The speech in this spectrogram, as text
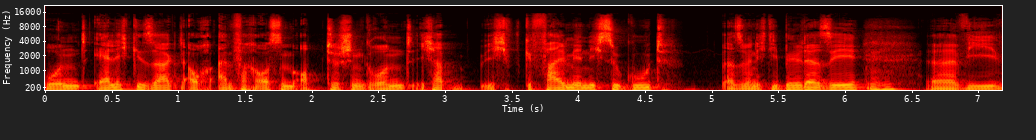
und ehrlich gesagt auch einfach aus einem optischen Grund. Ich habe, ich gefall mir nicht so gut, also wenn ich die Bilder sehe, mhm. äh, wie,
